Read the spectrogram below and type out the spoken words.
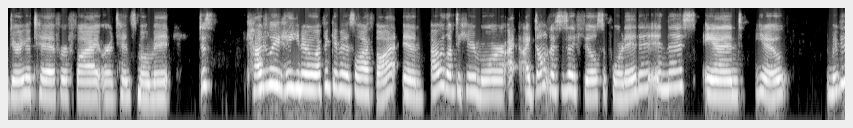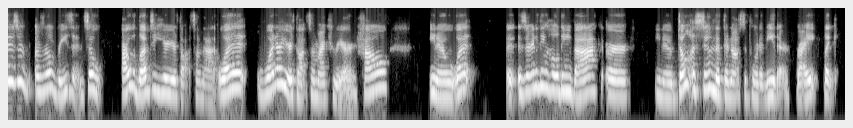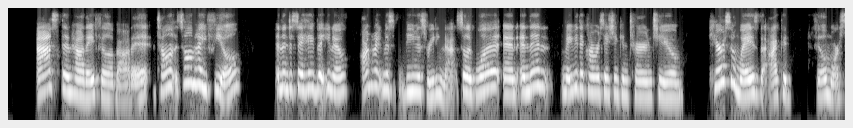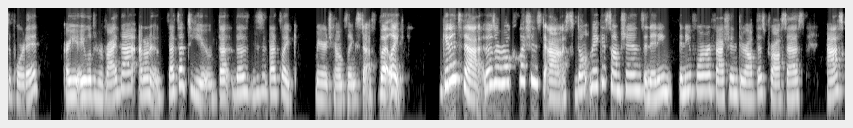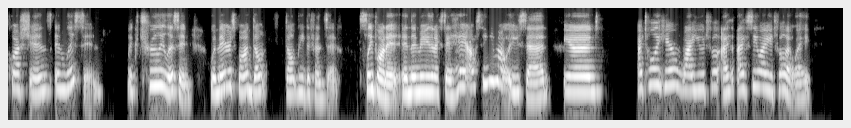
during a tiff or a fight or a tense moment. Just casually, hey, you know, I've been giving this a lot of thought and I would love to hear more. I, I don't necessarily feel supported in, in this. And, you know, maybe there's a, a real reason. So I would love to hear your thoughts on that. What what are your thoughts on my career? How, you know, what is there anything holding you back or, you know, don't assume that they're not supportive either, right? Like ask them how they feel about it. Tell tell them how you feel and then just say, "Hey, but you know, I might be misreading that." So like what and and then maybe the conversation can turn to here are some ways that I could feel more supported. Are you able to provide that? I don't know. That's up to you. That that's like marriage counseling stuff. But like get into that. Those are real questions to ask. Don't make assumptions in any any form or fashion throughout this process. Ask questions and listen. Like truly listen. When they respond, don't don't be defensive. Sleep on it. And then maybe the next day, hey, I was thinking about what you said. And I totally hear why you would feel I, I see why you'd feel that way.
